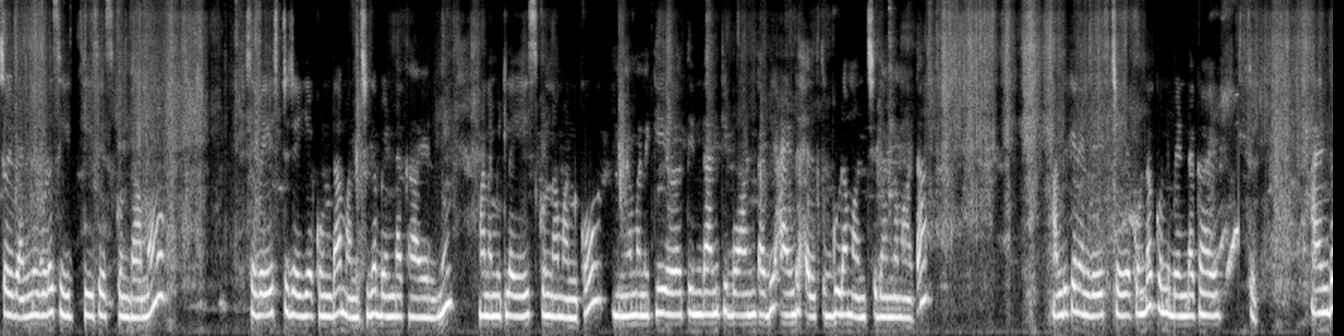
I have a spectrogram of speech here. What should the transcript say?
సో ఇవన్నీ కూడా సీడ్ తీసేసుకుందాము. సో వేస్ట్ చేయకుండా మంచిగా బెండకాయల్ని మనం ఇట్లా వేసుకున్నాం అనుకో మనకి తినడానికి బాగుంటుంది అండ్ హెల్త్కి కూడా మంచిది అన్నమాట అందుకే నేను వేస్ట్ చేయకుండా కొన్ని బెండకాయ అండ్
